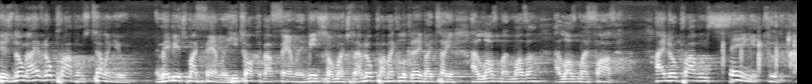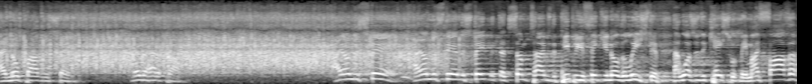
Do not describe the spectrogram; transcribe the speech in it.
There's no, I have no problems telling you, and maybe it's my family. He talked about family. It means so much. I have no problem. I can look at anybody and tell you, I love my mother. I love my father. I had no problem saying it to them. I had no problem saying it. Never had a problem. I understand. I understand the statement that sometimes the people you think you know the least, if that wasn't the case with me. My father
